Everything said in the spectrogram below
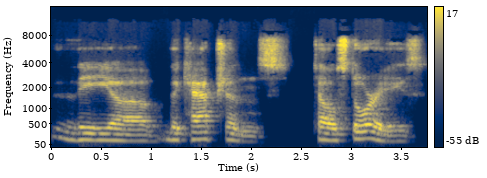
the uh, the captions tell stories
